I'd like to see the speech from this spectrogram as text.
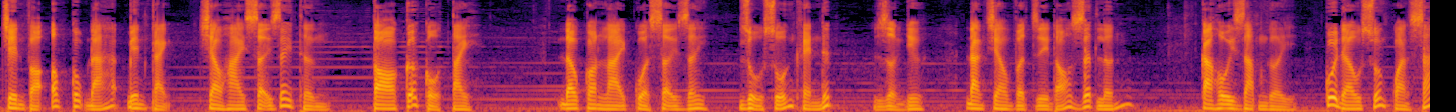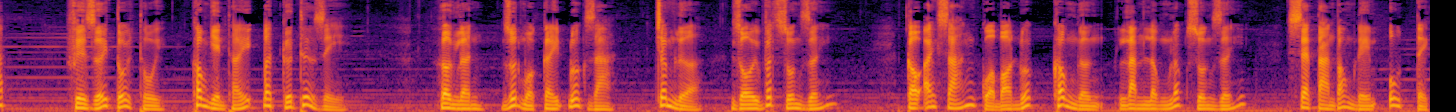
Trên vỏ ốc cốc đá bên cạnh Treo hai sợi dây thừng To cỡ cổ tay. Đầu còn lại của sợi dây, Rủ xuống khe nứt, Dường như đang treo vật gì đó rất lớn. Cả hội dạp người, cúi đầu xuống quan sát. Phía dưới tối thui, Không nhìn thấy bất cứ thứ gì. Hương Lân rút một cây đuốc ra, Châm lửa, rồi vứt xuống dưới. Cầu ánh sáng của bò đuốc Không ngừng lăn lông lốc xuống dưới Xe tàn bóng đêm u tịch.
